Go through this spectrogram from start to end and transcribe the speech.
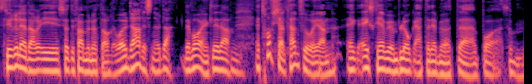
styreleder i 75 minutter. Det var jo der det snudde. Det var egentlig der. Jeg traff Kjell Tenfjord igjen. Jeg, jeg skrev jo en blogg etter det møtet på, som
